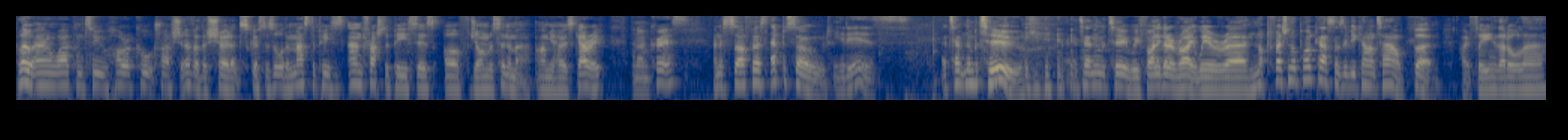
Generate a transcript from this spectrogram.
Hello and welcome to Horror Cult Trash Over, the show that discusses all the masterpieces and trash the pieces of genre cinema. I'm your host Gary, And I'm Chris. and this is our first episode, It is. attempt number two. attempt number two. We finally got it right. We're uh, not professional podcasters, if you can't tell, but hopefully that'll uh,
